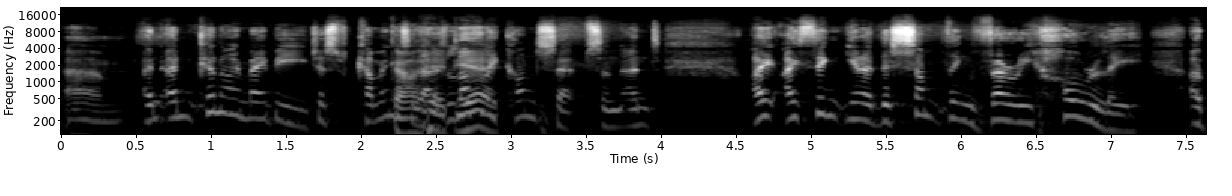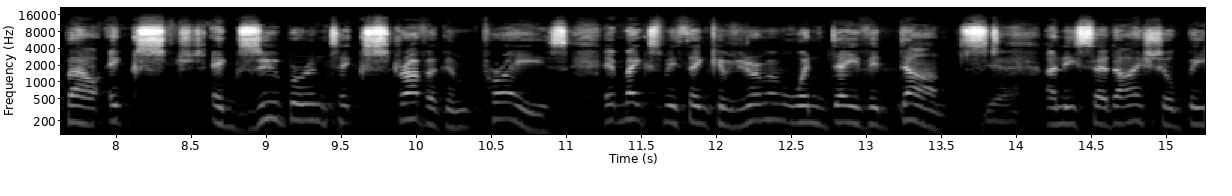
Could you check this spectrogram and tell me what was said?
Um, And, and can I maybe just come into those lovely yeah. concepts. And, and I, I think, you know, there's something very holy about ex- exuberant, extravagant praise. It makes me think of, you remember when David danced Yeah. and he said, I shall be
